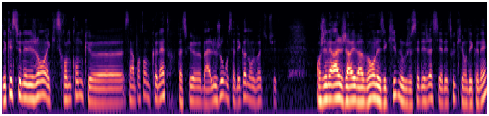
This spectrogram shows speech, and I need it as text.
de, questionner les gens et qu'ils se rendent compte que c'est important de connaître parce que bah, le jour où ça déconne, on le voit tout de suite. En général, j'arrive avant les équipes, donc je sais déjà s'il y a des trucs qui ont déconné.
